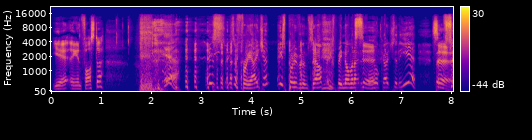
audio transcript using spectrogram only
Yeah, Ian Foster. Yeah, he's, he's a free agent. He's proven himself. He's been nominated sir. for World Coach of the Year. Sir, sir,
